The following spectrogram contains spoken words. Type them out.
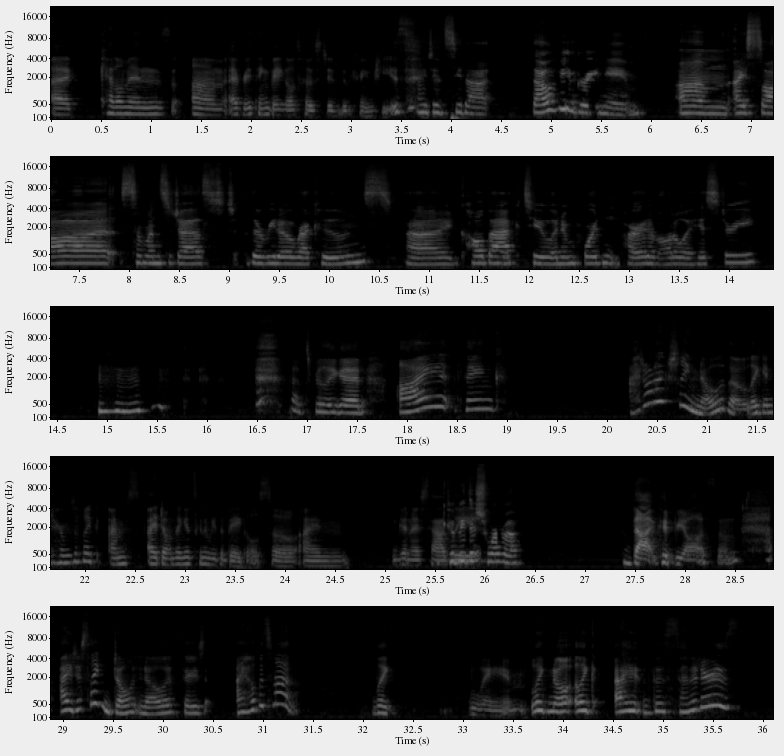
a Kettleman's um, everything bagel toasted with cream cheese. I did see that. That would be a great name. Um, I saw someone suggest the Rideau Raccoons, uh, call back to an important part of Ottawa history. That's really good. I think I don't actually know though. Like in terms of like I'm I don't think it's going to be the bagels, so I'm going to sadly Could be the shawarma. that could be awesome. I just like don't know if there's I hope it's not like lame. Like no like I the senators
